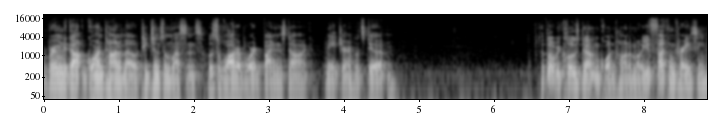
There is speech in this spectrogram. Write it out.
Bring him to Gu- Guantanamo. Teach him some lessons. Let's waterboard Biden's dog, Major. Let's do it. I thought we closed down Guantanamo. You fucking crazy.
